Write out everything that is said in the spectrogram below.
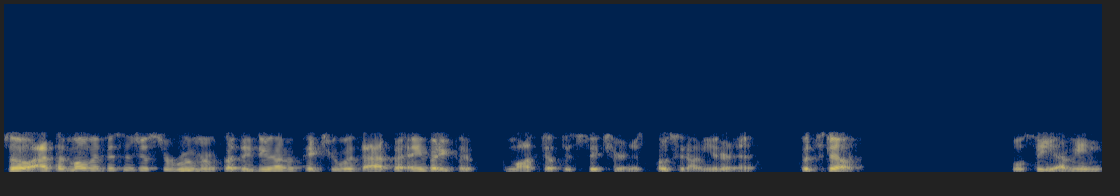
So at the moment, this is just a rumor, but they do have a picture with that. But anybody could have mocked up this picture and just posted on the internet. But still, we'll see. I mean,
